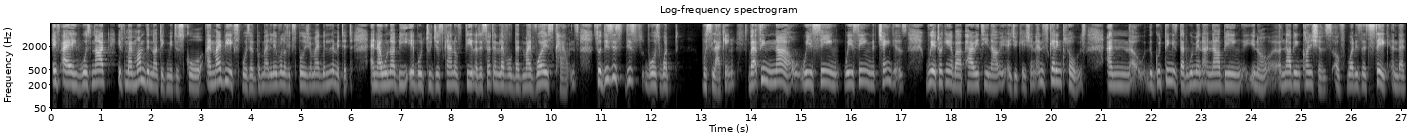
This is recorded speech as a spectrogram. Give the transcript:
If i was not if my mom did not take me to school i might be exposed but my level of exposure might be limited and i would not be able to just kind of feel at a certain level that my voice counts. So this is this was what was lacking. But I think now we're seeing we're seeing the changes. We're talking about parity now in education, and it's getting close. And uh, the good thing is that women are now being, you know, are now being conscious of what is at stake, and that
